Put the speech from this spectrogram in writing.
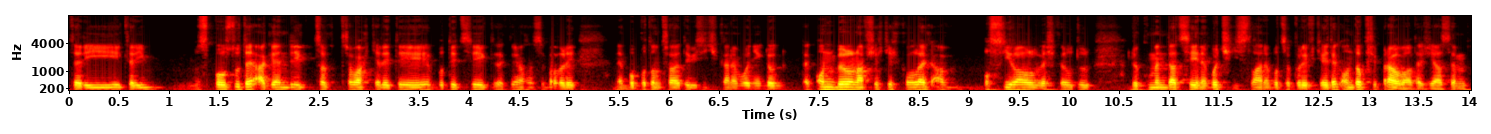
který, který spoustu té agendy, co třeba chtěli ty butici, kterými jsme se bavili, nebo potom třeba ty VCčka, nebo někdo, tak on byl na všech těch kolech a posílal veškerou tu dokumentaci nebo čísla nebo cokoliv chtěli, tak on to připravoval, takže já jsem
